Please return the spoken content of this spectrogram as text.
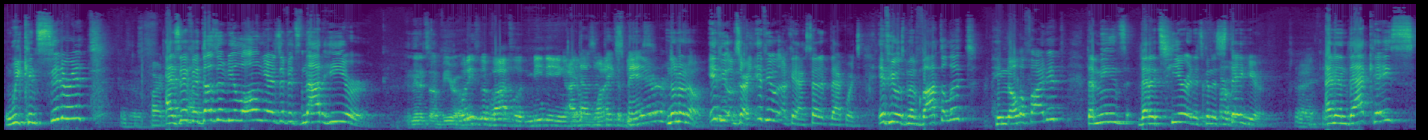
We consider it as if it doesn't belong here, as if it's not here. And then it's Avira. What is Mavatal meaning? I It don't doesn't want it take to space? be there. No, no, no. If you, I'm sorry. If you, okay, I said it backwards. If he was mevatalit, he nullified it. That means that it's here and it's going to stay here. Right. And in that case,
